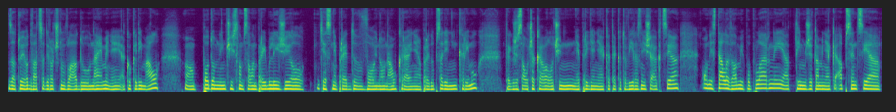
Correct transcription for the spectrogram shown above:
za tú jeho 20-ročnú vládu najmenej ako kedy mal. Podobným číslom sa len priblížil tesne pred vojnou na Ukrajine a pred obsadením Krymu, takže sa očakávalo, či nepríde nejaká takáto výraznejšia akcia. On je stále veľmi populárny a tým, že tam je nejaká absencia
